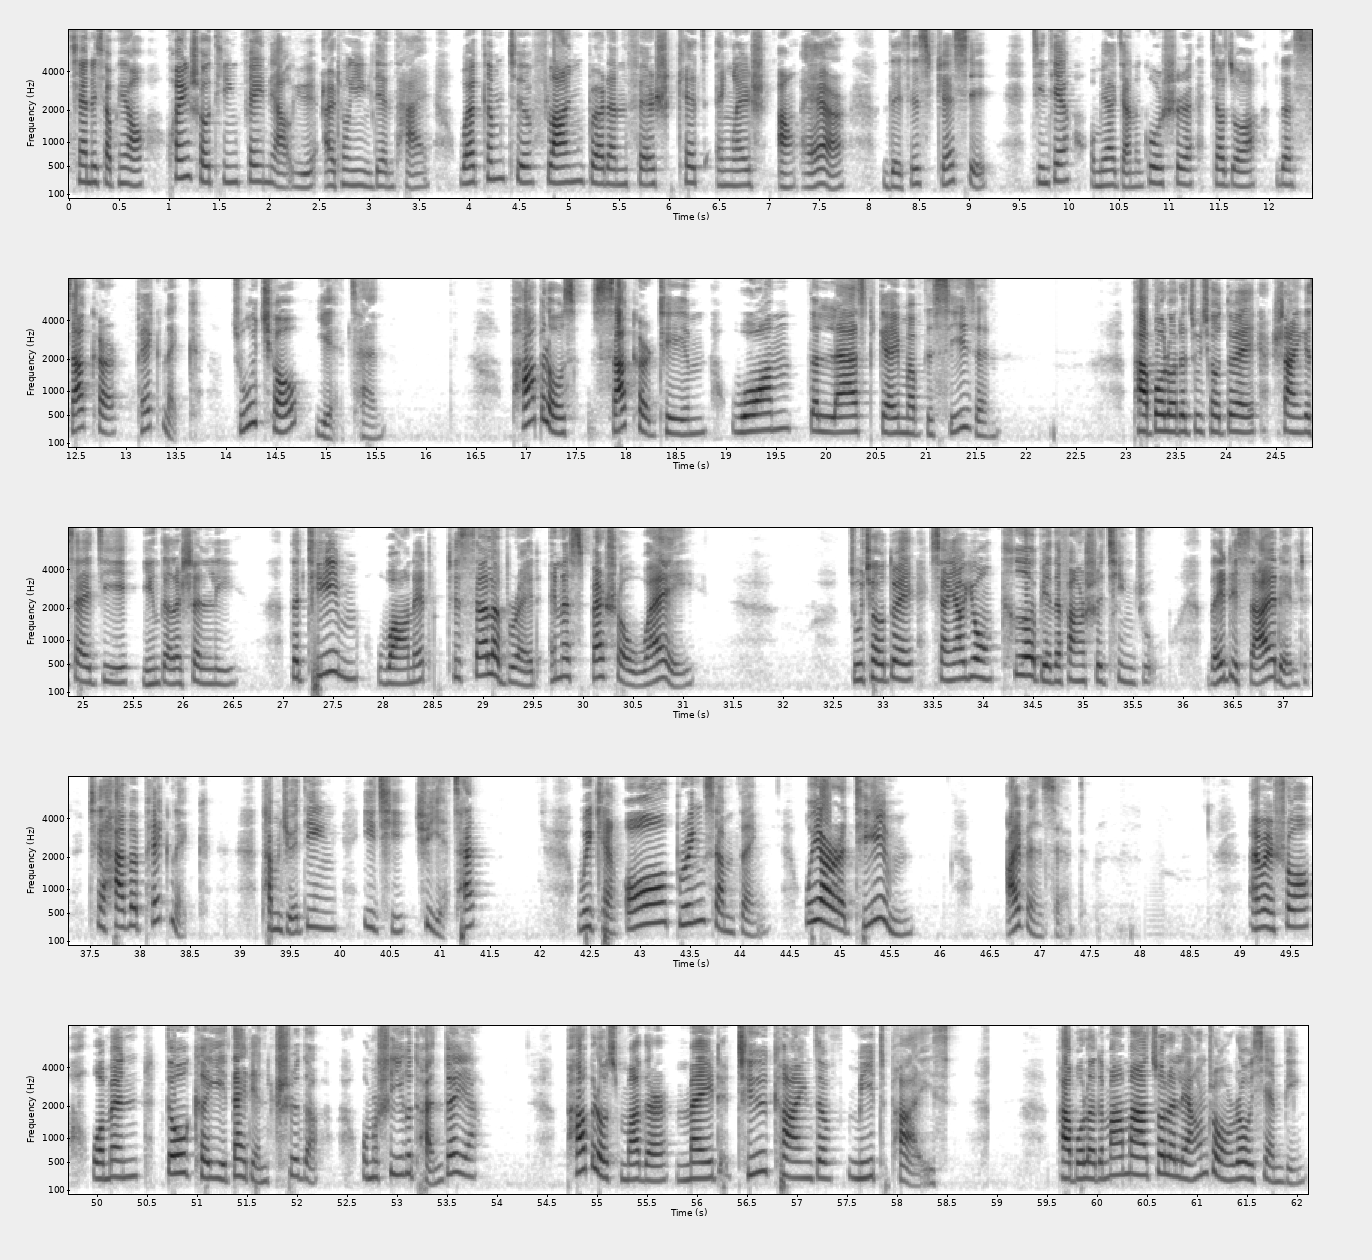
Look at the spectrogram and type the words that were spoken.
亲爱的小朋友，欢迎收听飞鸟鱼儿童英语电台。Welcome to Flying Bird and Fish Kids English on Air. This is Jessie. 今天我们要讲的故事叫做《The Soccer Picnic》足球野餐。Pablo's soccer team won the last game of the season. 帕波罗的足球队上一个赛季赢得了胜利。 The team wanted to celebrate in a special way. 足球队想要用特别的方式庆祝。They decided to have a picnic. 他们决定一起去野餐。We can all bring something. We are a team. Ivan said. 艾文说：“我们都可以带点吃的。我们是一个团队呀。” Pablo's mother made two kinds of meat pies. 帕波罗的妈妈做了两种肉馅饼。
